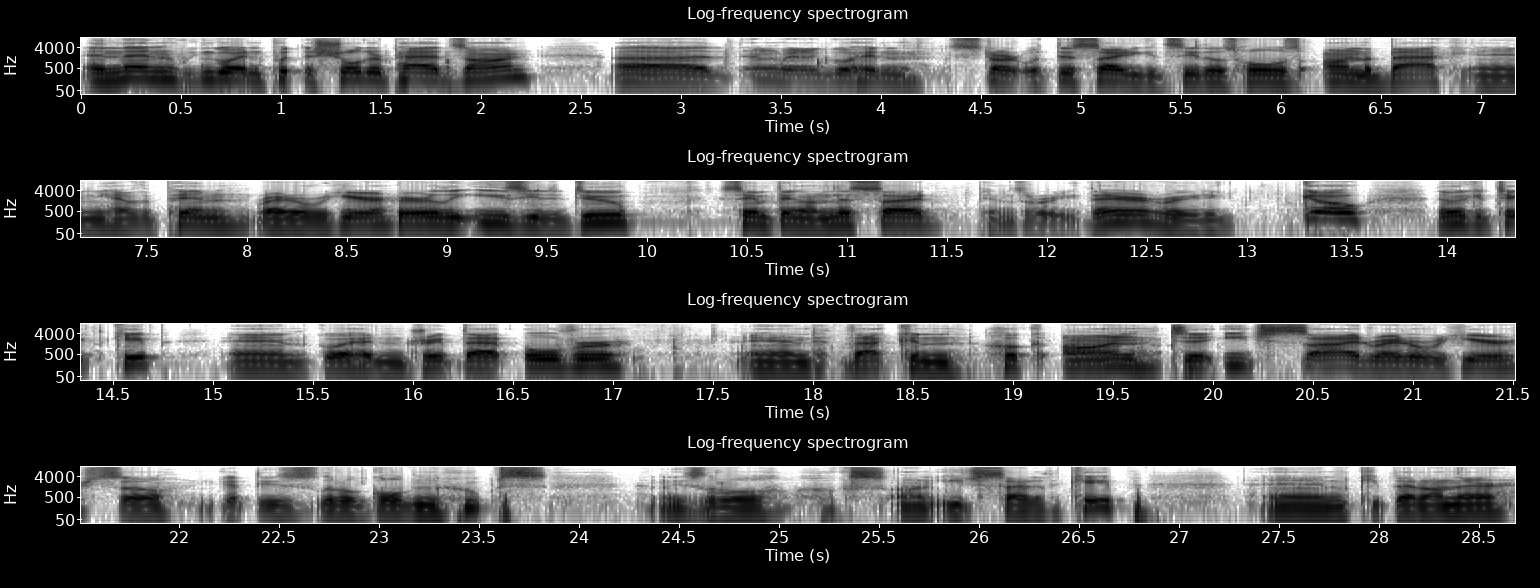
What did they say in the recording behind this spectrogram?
And then we can go ahead and put the shoulder pads on. Uh, I'm going to go ahead and start with this side. You can see those holes on the back, and you have the pin right over here. Fairly easy to do. Same thing on this side. Pin's already there, ready to go. Then we can take the cape and go ahead and drape that over and that can hook on to each side right over here so you got these little golden hoops and these little hooks on each side of the cape and keep that on there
